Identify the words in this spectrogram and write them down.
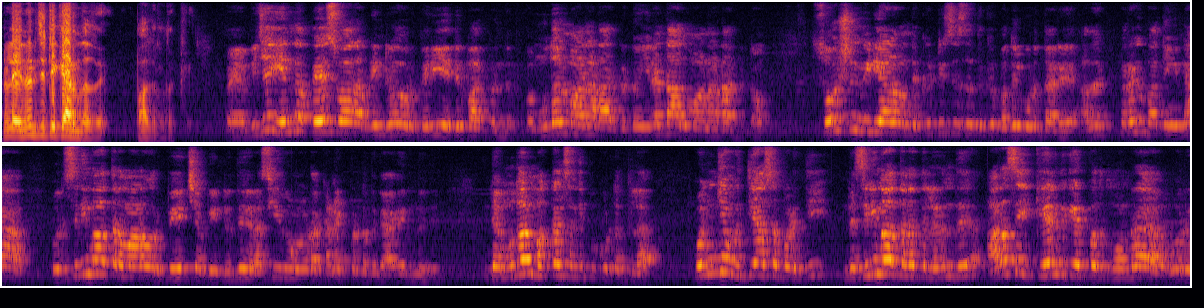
நல்ல எனர்ஜெட்டிக்காக இருந்தது பார்க்குறதுக்கு விஜய் என்ன பேசுவார் அப்படின்ற ஒரு பெரிய எதிர்பார்ப்பு இருந்தது. இப்போ முதல் மாநாடாக இருக்கட்டும் இரண்டாவது மாநாடாக இருக்கட்டும் சோஷியல் மீடியாவில் வந்த கிரிட்டிசிசத்துக்கு பதில் கொடுத்தாரு. அதற்கு பிறகு பார்த்தீங்கன்னா ஒரு சினிமாத்தனமான ஒரு பேச்சு அப்படின்றது ரசிகர்களோட கனெக்ட் பண்ணுறதுக்காக இருந்தது. இந்த முதல் மக்கள் சந்திப்பு கூட்டத்தில் கொஞ்சம் வித்தியாசப்படுத்தி இந்த சினிமா தளத்திலிருந்து அரசை கேள்வி கேட்பது போன்ற ஒரு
